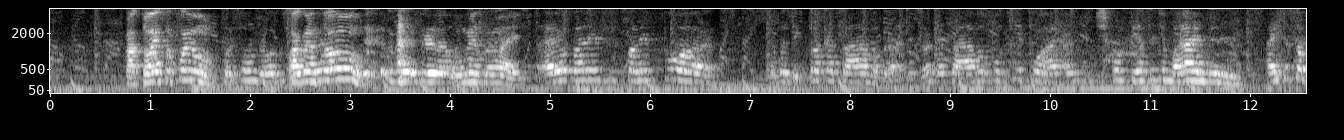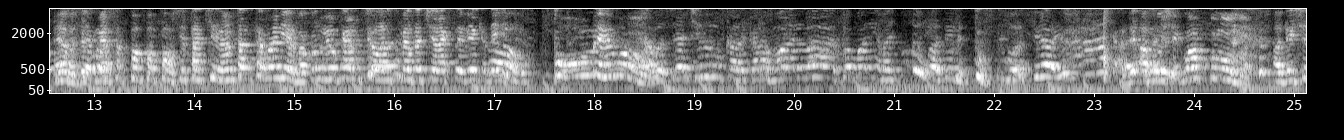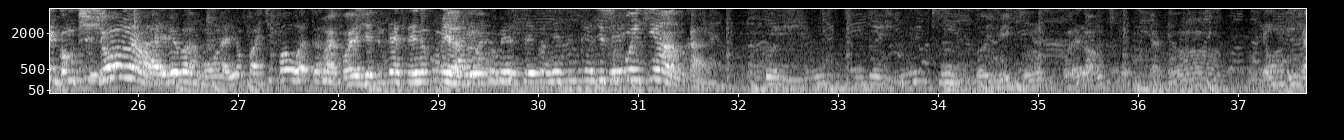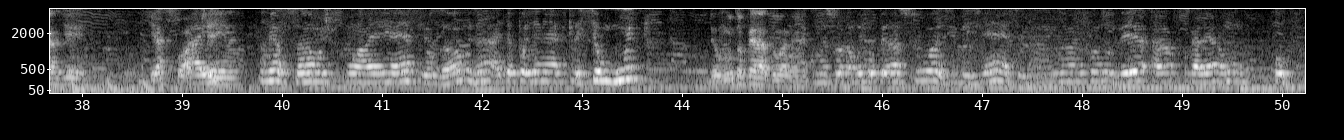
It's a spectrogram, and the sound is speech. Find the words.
Com a Toy só foi um. Foi só um jogo. Só aguentou um? Não aguentei não. Não aguentou mais. Aí eu falei, falei, pô, eu vou ter que trocar essa arma, brother. Troca essa arma porque, porra, descompensa demais, menino. Aí você só É, você pegar- começa, pau, pau, pau, você tá atirando, tá, tá maneiro, mas quando vê o cara do seu lado começa a atirar, que você vê que a dele. Pô, meu É, irmão! você atira no cara, o cara vai lá, sua balinha vai, tum, a dele, tuf, você aí. A, de- a sua chegou a pluma, a dele chegou um tijolo, né, mano? Aí, meu irmão, aí eu parti pra outra, né? Mas foi a G36 no começo, Aí eu né? comecei com a minha 36. Isso foi em que ano, cara? 2000, em 2015. 2015, foi legal. Já tem um, tem um rim já de, de airsoft Aí, aí, né? começamos com a NF, jogamos, né? Aí depois a NF cresceu muito, Deu muito operador, aí né? começou a dar muita operação de emergência, aí quando vê, a galera um,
